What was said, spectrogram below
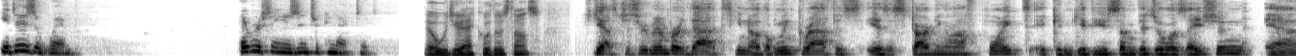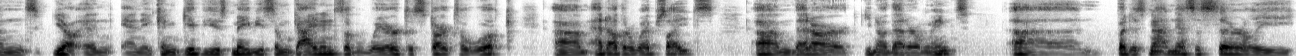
It is a web. Everything is interconnected. Bill, would you echo those thoughts? Yes, just remember that you know the link graph is is a starting off point. It can give you some visualization, and you know, and and it can give you maybe some guidance of where to start to look um, at other websites um, that are you know that are linked. Uh, but it's not necessarily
